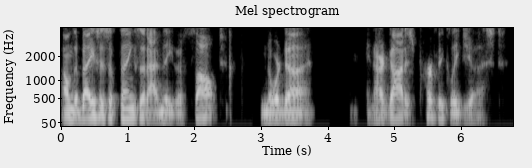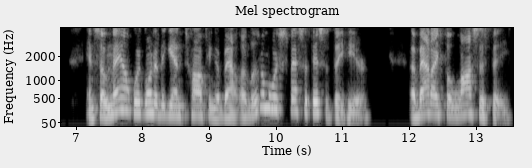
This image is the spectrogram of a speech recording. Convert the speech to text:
on the basis of things that I've neither thought nor done. And our God is perfectly just. And so now we're going to begin talking about a little more specificity here about a philosophy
